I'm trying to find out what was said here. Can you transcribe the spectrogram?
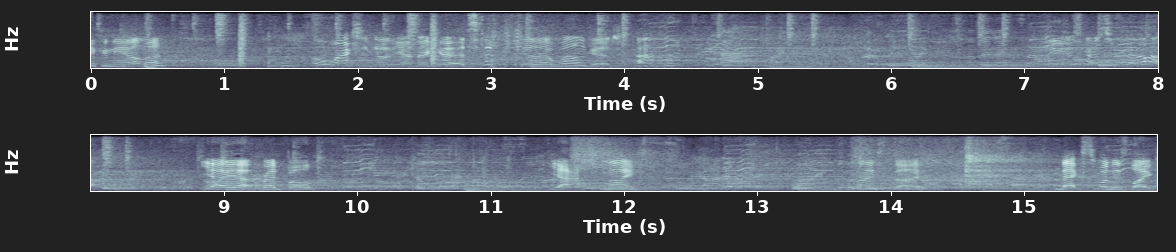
Taking me out then? Oh, actually, no, yeah, they're good. yeah, they're well good. Yeah, yeah, Red Bull. Yeah, nice. Nice though. Next one is like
